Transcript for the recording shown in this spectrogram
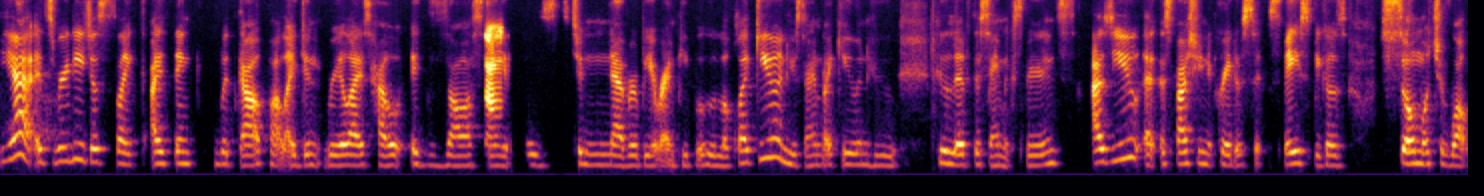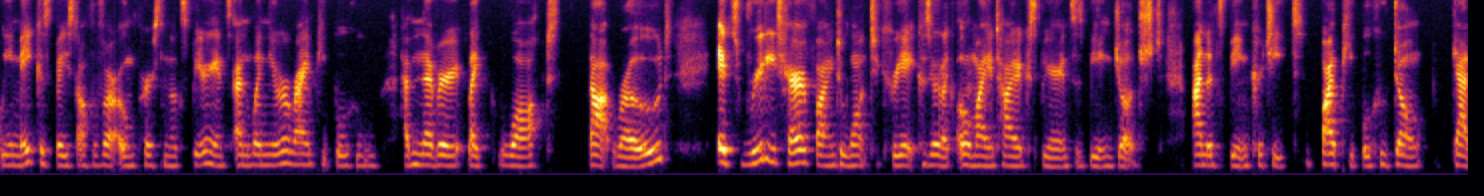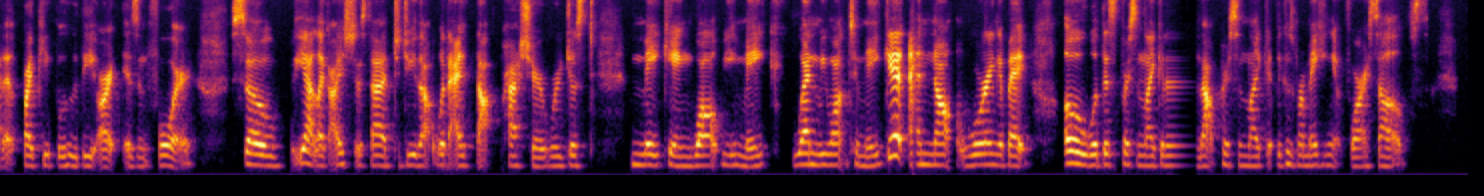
Yeah, it's really just like I think with Galpal, I didn't realize how exhausting it is to never be around people who look like you and who sound like you and who who live the same experience as you, especially in a creative space, because so much of what we make is based off of our own personal experience. And when you're around people who have never like walked that road, it's really terrifying to want to create because you're like, oh, my entire experience is being judged and it's being critiqued by people who don't get it, by people who the art isn't for. So, yeah, like I just said, to do that without that pressure, we're just making what we make when we want to make it and not worrying about, oh, will this person like it and that person like it because we're making it for ourselves.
